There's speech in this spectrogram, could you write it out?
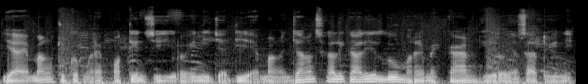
Ya emang cukup ngerepotin si hero ini jadi emang jangan sekali-kali lu meremehkan hero yang satu ini.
